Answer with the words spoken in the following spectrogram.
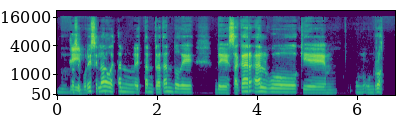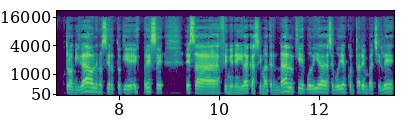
Entonces, por ese lado están, están tratando de, sacar algo que un, rostro amigable, ¿no es cierto?, que exprese esa feminidad casi maternal que podía, se podía encontrar en Bachelet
